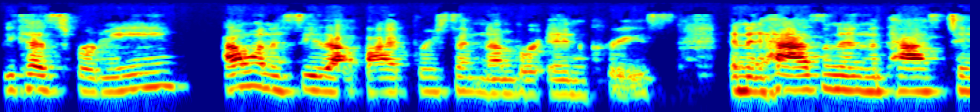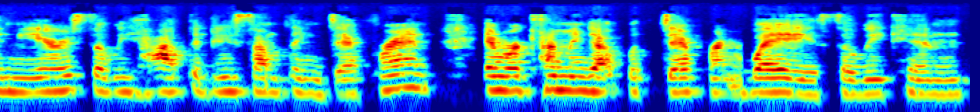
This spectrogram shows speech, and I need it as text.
Because for me, I want to see that 5% number increase. And it hasn't in the past 10 years. So we have to do something different. And we're coming up with different ways so we can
